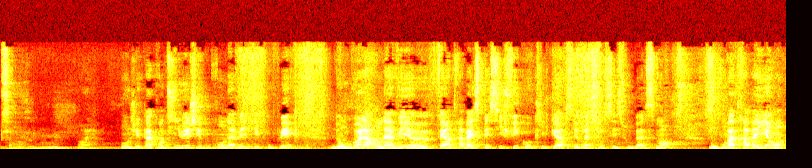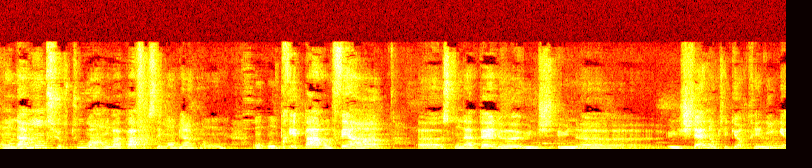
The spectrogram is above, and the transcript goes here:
Ça revenu. Voilà. Bon, j'ai pas continué, j'ai vu qu'on avait été coupé. Donc voilà, on avait euh, fait un travail spécifique au clicker, c'est vrai, sur ces sous-bassements. Donc on va travailler en, amont surtout, hein. on va pas forcément bien, on, prépare, on fait un, euh, ce qu'on appelle euh, une, une, chaîne au clicker training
